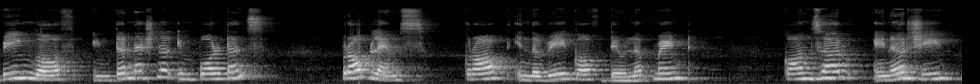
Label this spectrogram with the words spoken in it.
being of international importance, problems cropped in the wake of development, conserve energy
